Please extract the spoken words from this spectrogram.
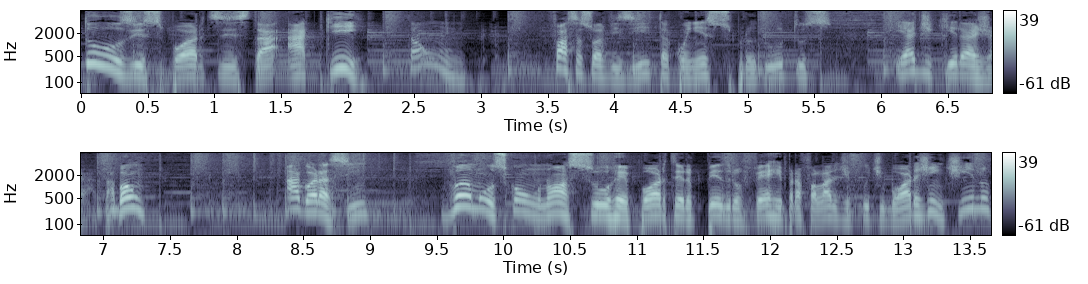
dos esportes está aqui. Então, faça sua visita, conheça os produtos e adquira já, tá bom? Agora sim, vamos com o nosso repórter Pedro Ferri para falar de futebol argentino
